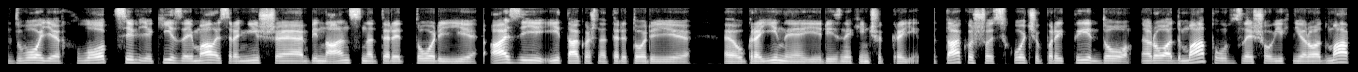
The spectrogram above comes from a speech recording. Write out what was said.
двоє хлопців, які займались раніше Binance на території Азії і також на території е, України і різних інших країн. Також ось хочу перейти до роадмапу, знайшов їхній роадмап.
